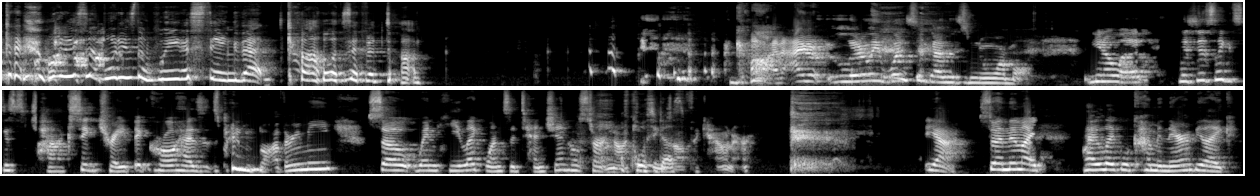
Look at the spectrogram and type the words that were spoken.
okay. What is the what is the weirdest thing that Carl has ever done? God, I don't literally what's he done that's normal. You know what? This is like this toxic trait that Carl has that's been bothering me. So when he like wants attention, he'll start knocking he things off the counter. yeah. So and then like I like will come in there and be like,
